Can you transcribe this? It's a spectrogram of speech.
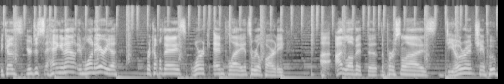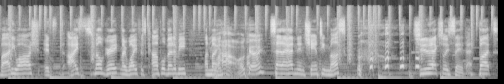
because you're just hanging out in one area for a couple days, work and play. It's a real party. Uh, I love it. The the personalized deodorant, shampoo, body wash. It's I smell great. My wife has complimented me on my Wow. Okay. said I had an enchanting musk. she didn't actually say that, but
